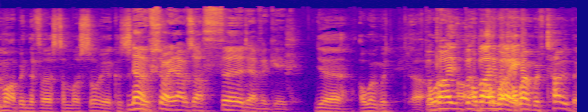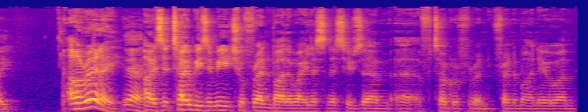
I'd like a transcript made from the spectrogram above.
might have been the first time I saw you because No, sorry, that was our third ever gig. yeah, I went with. Uh, But I went, by- but I- by I the went- way- I went with Toby. Oh, really? Yeah. Oh, so Toby's a mutual friend, by the way, listeners, who's um, a photographer and friend of mine who um,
